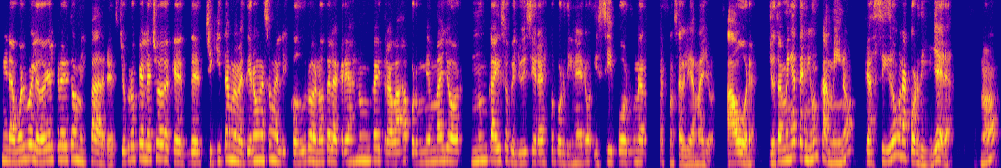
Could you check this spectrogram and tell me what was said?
Mira, vuelvo y le doy el crédito a mis padres. Yo creo que el hecho de que de chiquita me metieron eso en el disco duro de no te la creas nunca y trabaja por un bien mayor, nunca hizo que yo hiciera esto por dinero y sí por una responsabilidad mayor. Ahora, yo también he tenido un camino que ha sido una cordillera, ¿no?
